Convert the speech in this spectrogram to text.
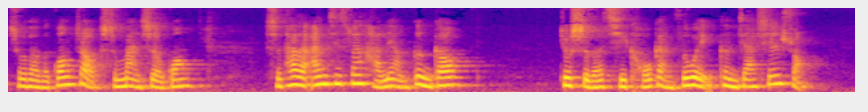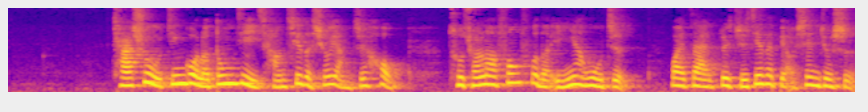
受到的光照是漫射光，使它的氨基酸含量更高。就使得其口感滋味更加鲜爽。茶树经过了冬季长期的休养之后，储存了丰富的营养物质。外在最直接的表现就是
